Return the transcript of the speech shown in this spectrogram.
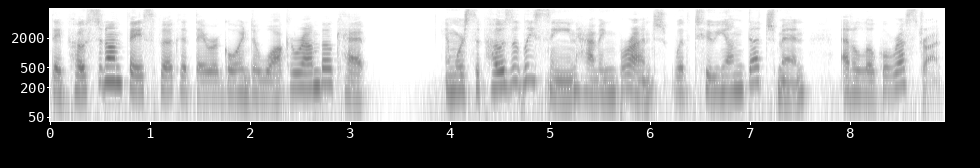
They posted on Facebook that they were going to walk around Boquete and were supposedly seen having brunch with two young Dutchmen at a local restaurant.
